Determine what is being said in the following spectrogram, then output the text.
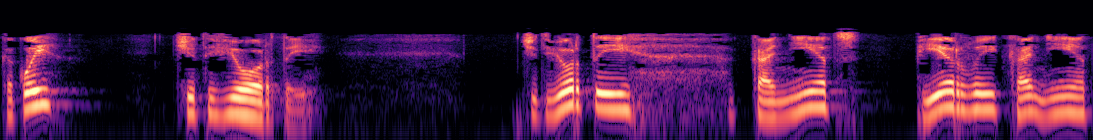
Какой? Четвертый. Четвертый конец, первый конец,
